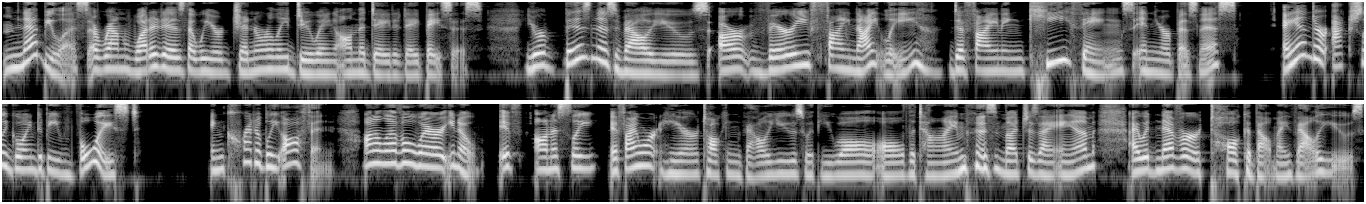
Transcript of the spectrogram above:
nebulous around what it is that we are generally doing on the day to day basis. Your business values are very finitely defining key things in your business and are actually going to be voiced incredibly often on a level where, you know, if honestly, if I weren't here talking values with you all all the time as much as I am, I would never talk about my values.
